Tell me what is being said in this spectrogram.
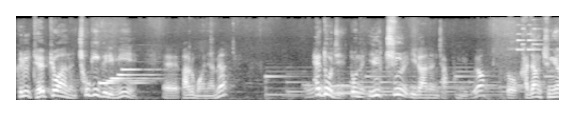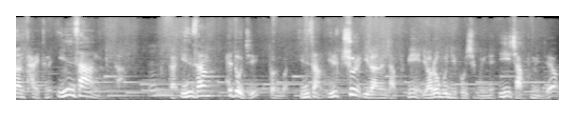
그를 대표하는 초기 그림이 에, 바로 뭐냐면 해돋이 또는 일출이라는 작품이고요. 또 가장 중요한 타이틀은 인상입니다. 그러니까 인상 해돋이 또는 뭐 인상 일출이라는 작품이 여러분이 보시고 있는 이 작품인데요.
